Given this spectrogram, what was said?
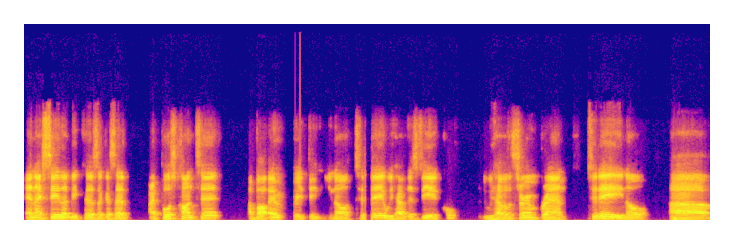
And I say that because, like I said, I post content about everything. You know, today we have this vehicle, we have a certain brand. Today, you know, uh,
